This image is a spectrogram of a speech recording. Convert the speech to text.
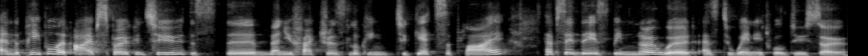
And the people that I've spoken to, this, the manufacturers looking to get supply, have said there's been no word as to when it will do so.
